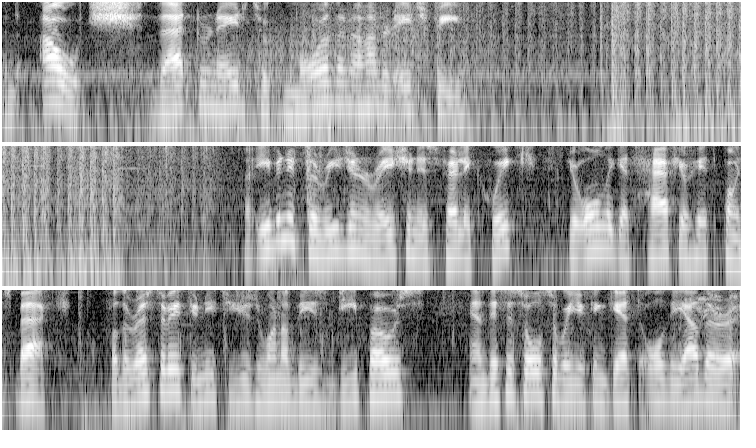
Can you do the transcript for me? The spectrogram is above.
And ouch! That grenade took more than 100 HP. Now, even if the regeneration is fairly quick, you only get half your hit points back. For the rest of it, you need to use one of these depots, and this is also where you can get all the other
